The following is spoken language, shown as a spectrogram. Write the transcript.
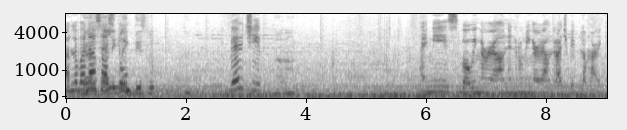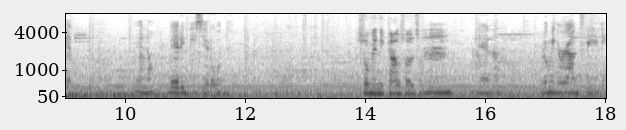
At labada sa selling like this, look. Very cheap. Uh-uh. I miss going around and roaming around Rajpipla Market. Yan no, very busy road. So many cows also. Mm, ayan na. Roaming around freely.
